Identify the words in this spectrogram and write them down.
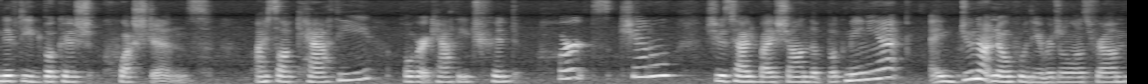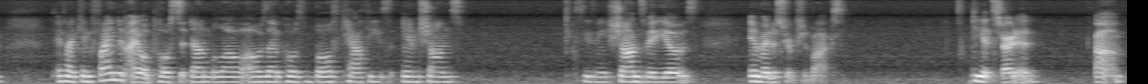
Nifty Bookish Questions. I saw Kathy over at Kathy Tridhart's channel. She was tagged by Sean the Book Maniac. I do not know who the original is from. If I can find it, I will post it down below. Always I post both Kathy's and Sean's, excuse me, Sean's videos in my description box to get started. Um,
